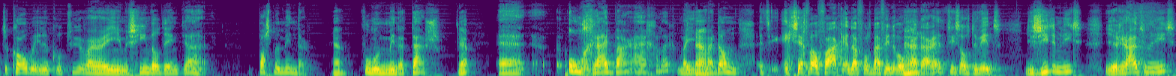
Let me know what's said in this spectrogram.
te komen in een cultuur waarin je misschien wel denkt, ja, past me minder. Ja. Voel me minder thuis. Ja. Uh, ongrijpbaar eigenlijk. Maar, maar dan, het, ik zeg wel vaak, en daar volgens mij vinden we elkaar daar, hè, het is als de wind. Je ziet hem niet, je ruikt hem niet.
